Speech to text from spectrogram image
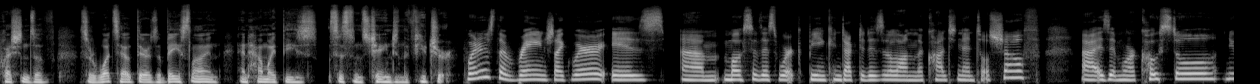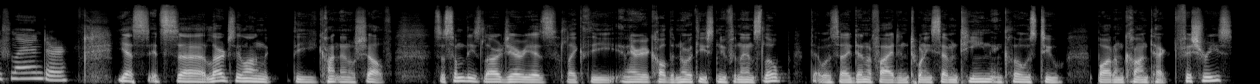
questions of sort of what's out there as a baseline and how might these systems change in the future. What is the range? Like, where is um, most of this work being conducted? Is it along the continental shelf? Uh, is it more coastal Newfoundland or? Yes, it's uh, largely along the the continental shelf. So some of these large areas, like the an area called the Northeast Newfoundland Slope, that was identified in 2017 and closed to bottom contact fisheries.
